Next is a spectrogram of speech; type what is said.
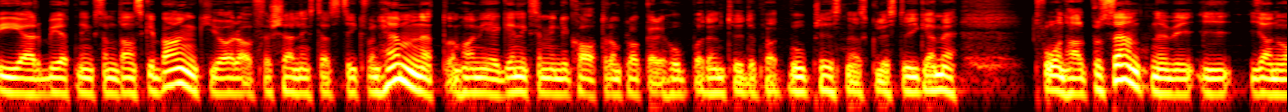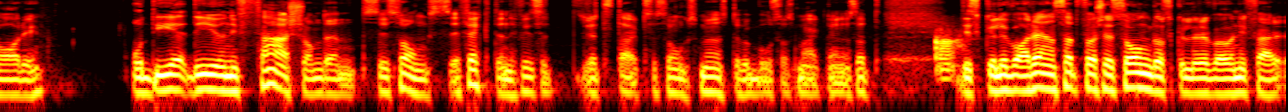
bearbetning som Danske Bank gör av försäljningsstatistik från Hemnet. De har en egen liksom, indikator de plockar ihop och den tyder på att bopriserna skulle stiga med 2,5 procent nu i, i januari. Och det, det är ju ungefär som den säsongseffekten. Det finns ett rätt starkt säsongsmönster på bostadsmarknaden. Så att det skulle vara rensat för säsong, då skulle det vara ungefär,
